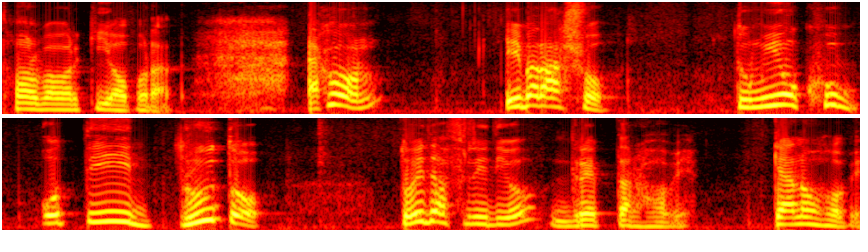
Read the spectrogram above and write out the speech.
তোমার বাবার কি অপরাধ। এখন এবার আসো তুমিও খুব অতি দ্রুত তৈদ আফ্রিদিও গ্রেপ্তার হবে। কেন হবে?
